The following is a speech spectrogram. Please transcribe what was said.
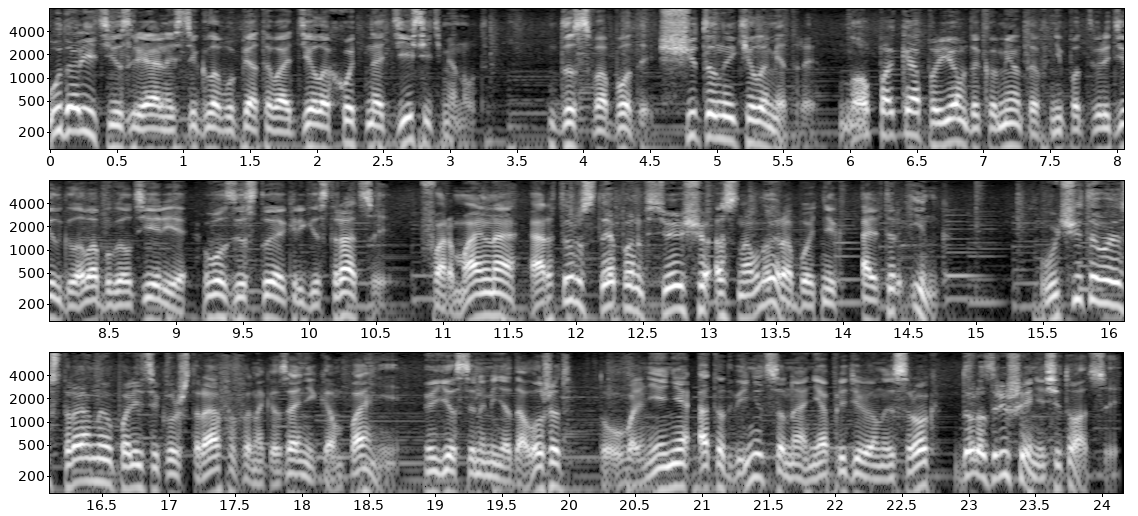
удалите из реальности главу пятого отдела хоть на 10 минут. До свободы считанные километры. Но пока прием документов не подтвердит глава бухгалтерии возле стоек регистрации, формально Артур Степан все еще основной работник Альтер Инк. Учитывая странную политику штрафов и наказаний компании, если на меня доложат, то увольнение отодвинется на неопределенный срок до разрешения ситуации.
